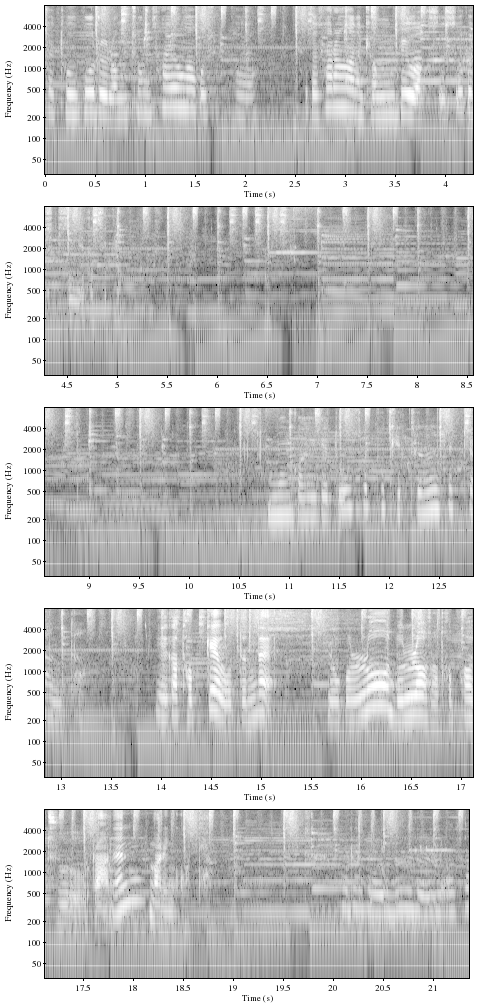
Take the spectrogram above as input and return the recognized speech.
제 도구를 엄청 사용하고 싶어요. 제가 사랑하는 경뷰 왁스 쓰고 싶습니다, 지금. 전문가에게도 셀프 키트는 쉽지 않다. 얘가 덮개 로드인데 이걸로 눌러서 덮어주라는 말인 것 같아요. 그리고 눌러서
